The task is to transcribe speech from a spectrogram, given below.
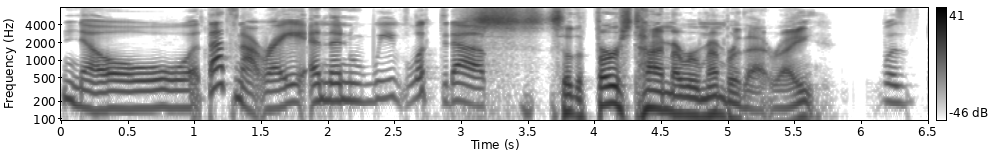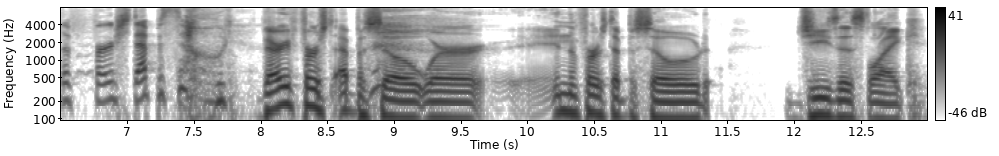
no, that's not right. And then we've looked it up. So the first time I remember that, right? Was the first episode? Very first episode where in the first episode, Jesus like.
